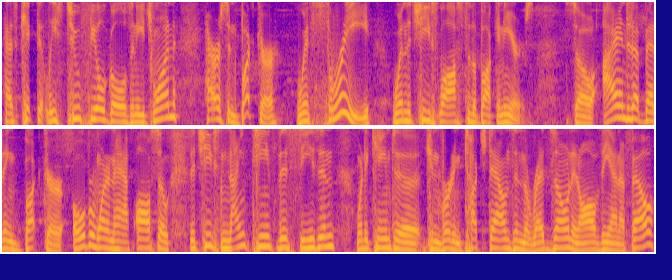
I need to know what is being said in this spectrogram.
has kicked at least two field goals in each one. Harrison Butker with three when the Chiefs lost to the Buccaneers. So I ended up betting Butker over one and a half. Also, the Chiefs 19th this season when it came to converting touchdowns in the red zone in all of the NFL.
